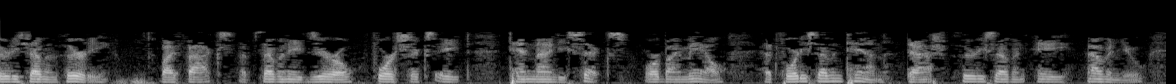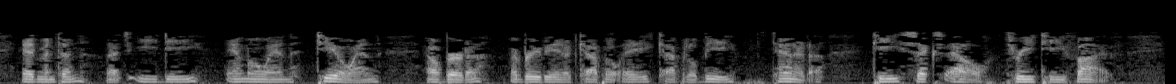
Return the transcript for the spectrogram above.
3730, by fax at 780 468 1096, or by mail at 4710 37A Avenue, Edmonton, that's E D M O N T O N, Alberta, abbreviated capital A, capital B, Canada, T6L3T5.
